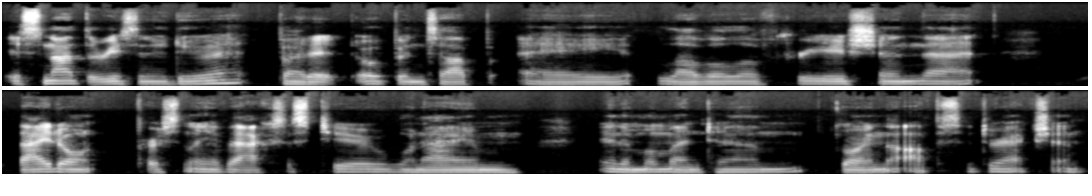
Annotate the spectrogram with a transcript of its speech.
It's not the reason to do it, but it opens up a level of creation that I don't personally have access to when I'm in a momentum going the opposite direction.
